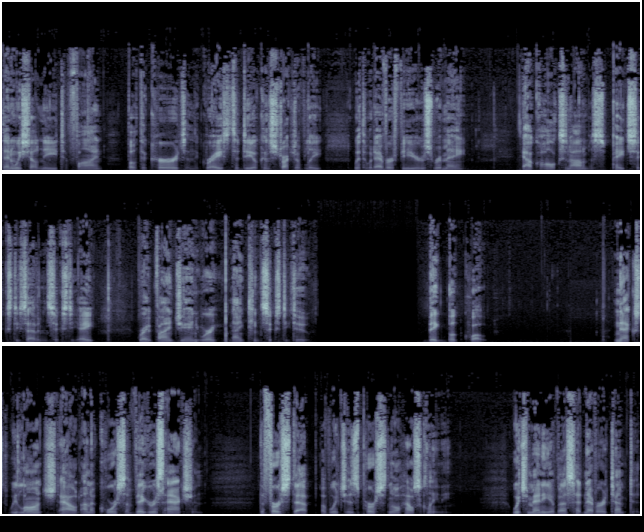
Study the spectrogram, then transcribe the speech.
Then we shall need to find both the courage and the grace to deal constructively with whatever fears remain. Alcoholics Anonymous, page 67 and 68, Grapevine, January 1962. Big Book Quote Next, we launched out on a course of vigorous action, the first step of which is personal house cleaning, which many of us had never attempted.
